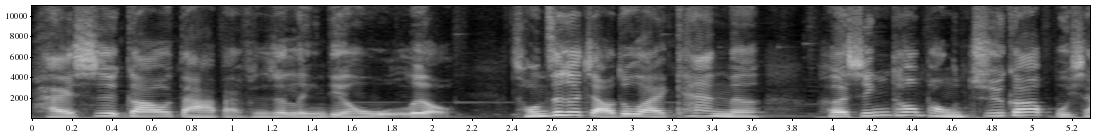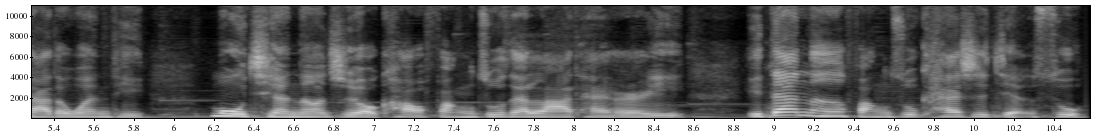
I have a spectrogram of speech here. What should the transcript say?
还是高达百分之零点五六。从这个角度来看呢，核心通膨居高不下的问题，目前呢只有靠房租在拉抬而已。一旦呢房租开始减速，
